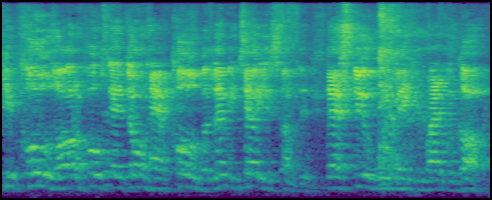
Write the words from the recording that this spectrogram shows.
get clothes to all the folks that don't have clothes. But let me tell you something. That still won't make you right with God.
